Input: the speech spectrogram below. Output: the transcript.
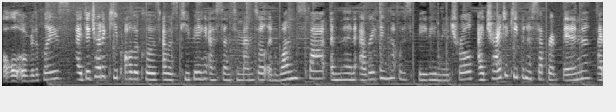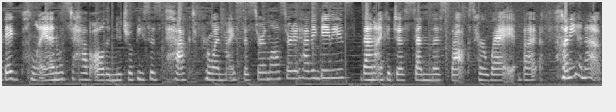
all over the place. I did try to keep all the clothes I was keeping as sentimental in one spot and then everything that was baby neutral, I tried to keep in a separate bin. My big plan was to have all the neutral pieces packed for when my sister-in-law started having babies. Then I could just send this box her way. But funny enough,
